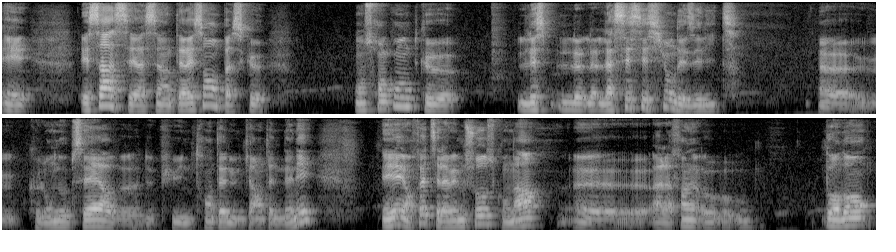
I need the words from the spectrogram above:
Et, et ça, c'est assez intéressant, parce que on se rend compte que la sécession des élites, euh, que l'on observe depuis une trentaine ou une quarantaine d'années. Et en fait, c'est la même chose qu'on a euh, à la fin, pendant,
